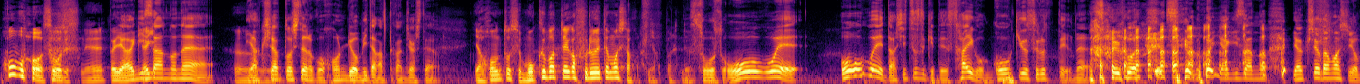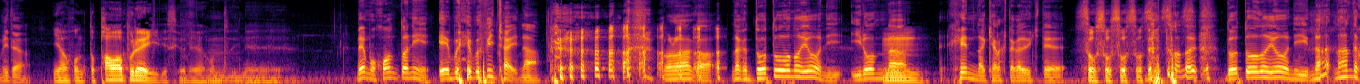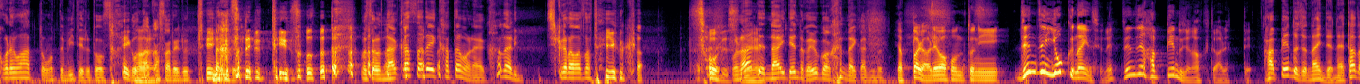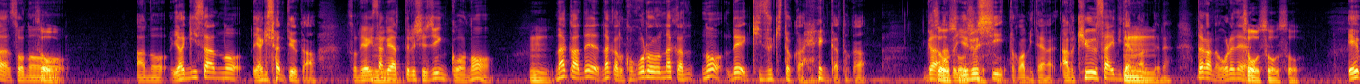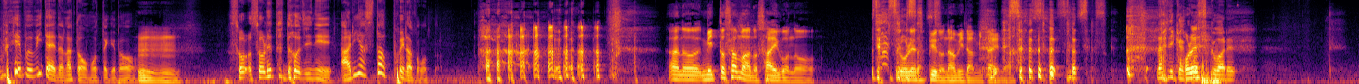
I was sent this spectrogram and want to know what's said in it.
ほぼそうですね。八木さんのね、うん。役者としてのこう本領見たなって感じがしたよ。いや本当ですよ。木馬手が震えてましたからねやっぱりね。そうそう。大声大声出し続けて最後号泣するっていうね。すごいすごい八木さんの役者魂を見たよ。いや本当パワープレイですよね本当にね、でも本当にエブエブみたいな このなんかなんか怒涛のようにいろんなうん。変なキャラクターが出てきて、そうそうそうそう怒そう。涛の怒涛のようにななんだこれはと思って見てると最後泣かされるっていう、流されるっていうそう。まあその泣かされ方もねかなり力技というか、そうですね。なんで泣いてんのかよくわかんない感じの。やっぱりあれは本当に全然良くないんですよね。全然ハッピーエンドじゃなくてあれって。ハッピーエンドじゃないんだよね。ただそのそあの八木さんの八木さんっていうかその八木さんがやってる主人公のうん。中で、中の心の中ので気づきとか変化とかがあと許しとかみたいなあの救済みたいなのがあるんだよね、だからね俺ねそうそうそエブエブみたいだなとは思ったけど、ううんうんそそれと同時にアリアスターっぽいなと思った。あのミッドサマーの最後のフローレンス・ピューの涙みたいな。そうそうそうそう何かここれう救われ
